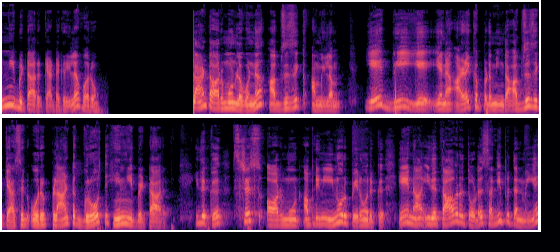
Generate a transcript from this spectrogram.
இன்ஹிபிட்டார் கேட்டகரியில் வரும். பிளான்ட் ஹார்மோனில் ஒன்று அப்சிசிக் அமிலம் ஏபிஏ என அழைக்கப்படும் இந்த அப்சிசிக் ஆசிட் ஒரு பிளான்ட் க்ரோத் இன்ஹிபிட்டார் இதுக்கு ஸ்ட்ரெஸ் ஹார்மோன் அப்படின்னு இன்னொரு பேரும் இருக்குது ஏன்னா இது தாவரத்தோட சகிப்புத்தன்மையை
